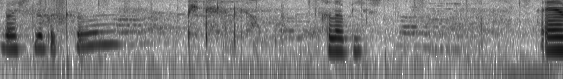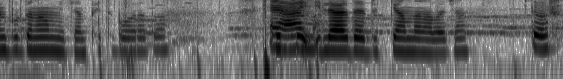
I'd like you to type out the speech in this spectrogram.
Başla bakalım. Alabilirsin. Yani buradan almayacağım peti bu arada. Peti alma. ileride dükkandan alacağım. dur.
